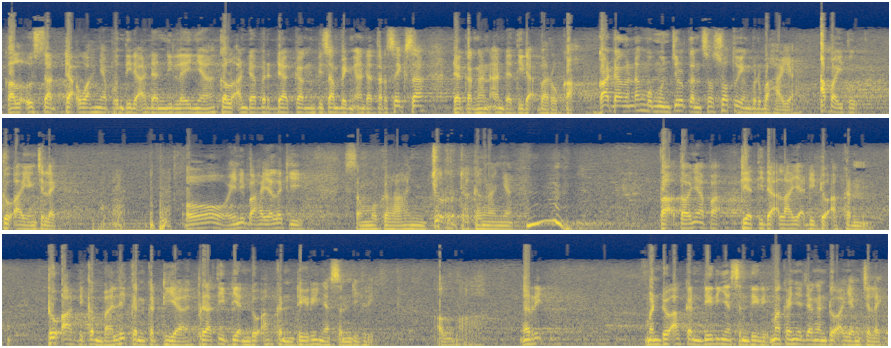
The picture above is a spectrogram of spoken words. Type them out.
Kalau ustadz dakwahnya pun tidak ada nilainya kalau anda berdagang di samping anda terseksa dagangan anda tidak barokah. Kadang-kadang memunculkan sesuatu yang berbahaya. Apa itu? Doa yang jelek. Oh ini bahaya lagi. Semoga hancur dagangannya. Hmm. tak taunya apa dia tidak layak didoakan doa dikembalikan ke dia berarti dia doakan dirinya sendiri. Allah. Ngeri. Mendoakan dirinya sendiri. Makanya jangan doa yang jelek.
